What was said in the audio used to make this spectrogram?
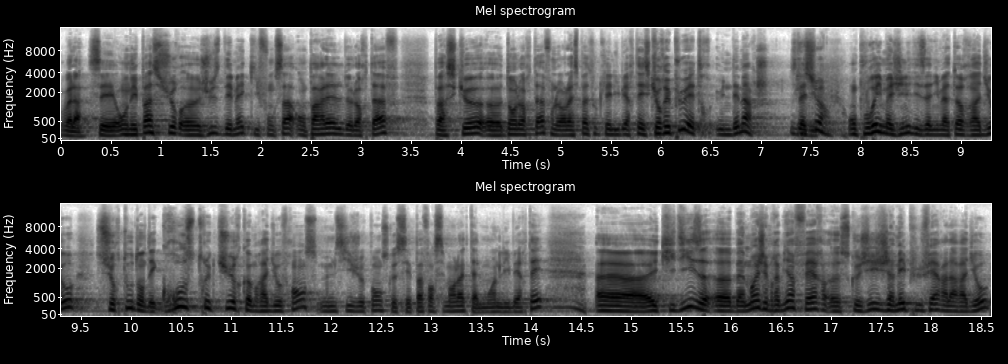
Voilà, c'est, on n'est pas sur euh, juste des mecs qui font ça en parallèle de leur taf, parce que euh, dans leur taf, on leur laisse pas toutes les libertés. Ce qui aurait pu être une démarche. Bien sûr. On pourrait imaginer des animateurs radio, surtout dans des grosses structures comme Radio France, même si je pense que c'est pas forcément là que tu as le moins de liberté, euh, qui disent ben, Moi, j'aimerais bien faire euh, ce que j'ai jamais pu faire à la radio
